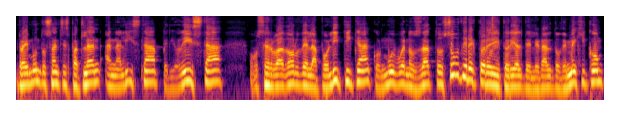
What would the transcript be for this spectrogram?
Raimundo Sánchez Patlán, analista, periodista, observador de la política, con muy buenos datos, subdirector editorial del Heraldo de México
